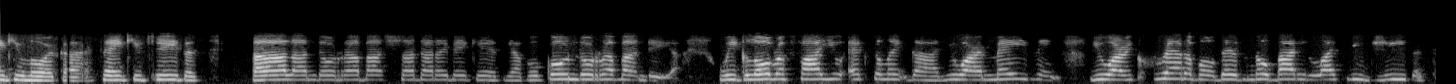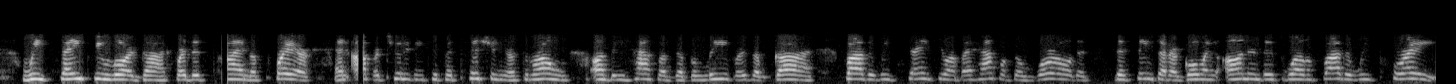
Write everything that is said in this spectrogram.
Thank you, Lord God. Thank you, Jesus. We glorify you, excellent God. You are amazing. You are incredible. There's nobody like you, Jesus. We thank you, Lord God, for this time of prayer and opportunity to petition your throne on behalf of the believers of God. Father, we thank you on behalf of the world and the things that are going on in this world. And Father, we pray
